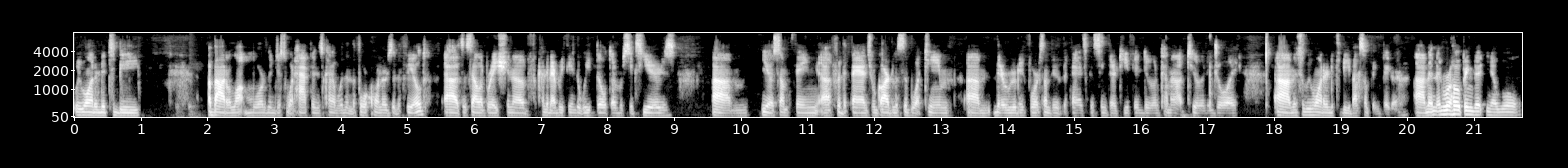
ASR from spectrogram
We wanted it to be about a lot more than just what happens kind of within the four corners of the field. Uh, it's a celebration of kind of everything that we've built over six years. Um, you know, something uh, for the fans, regardless of what team um, they're rooting for, something that the fans can sink their teeth into and come out to and enjoy. Um, and so we wanted it to be about something bigger. Um, and, and we're hoping that, you know, we'll,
